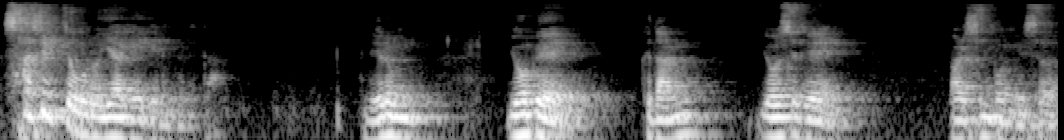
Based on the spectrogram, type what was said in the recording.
사실적으로 이야기해야 되는 겁니다. 근데 여러분 욥의 그다음 요셉의 말씀 보면서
